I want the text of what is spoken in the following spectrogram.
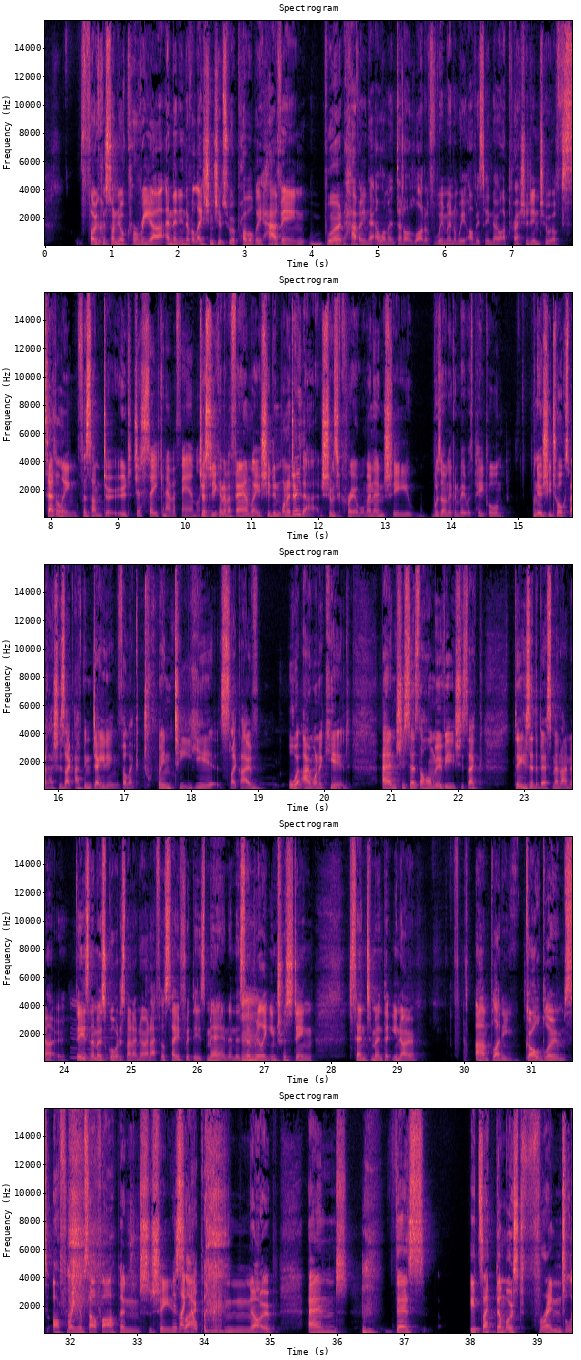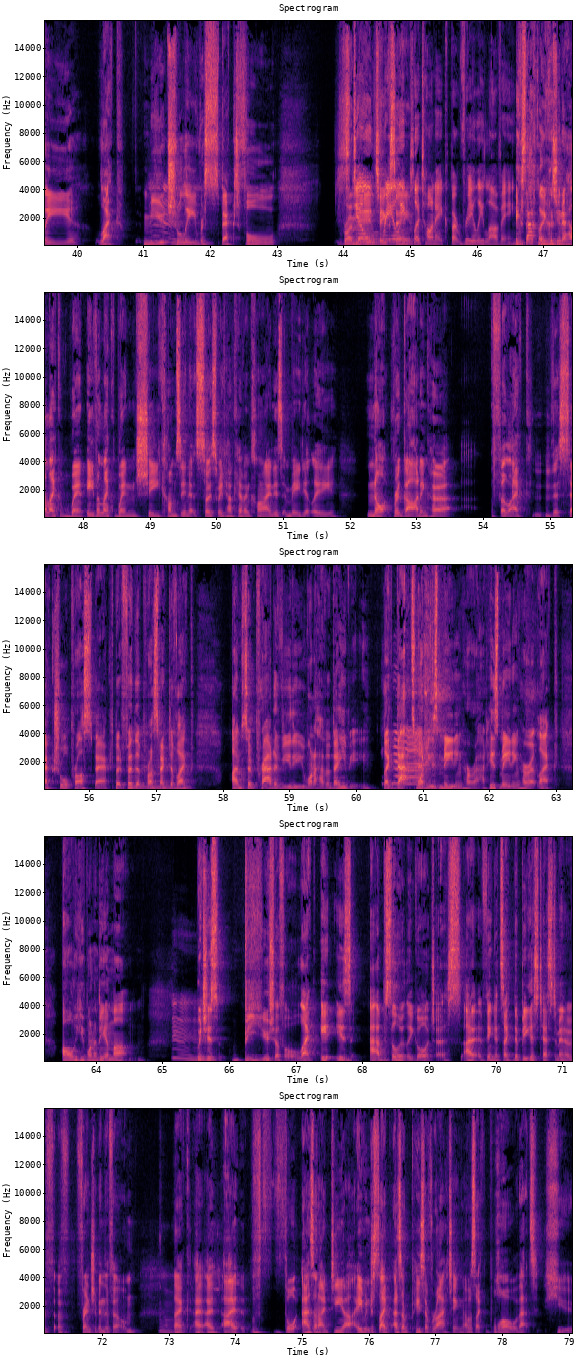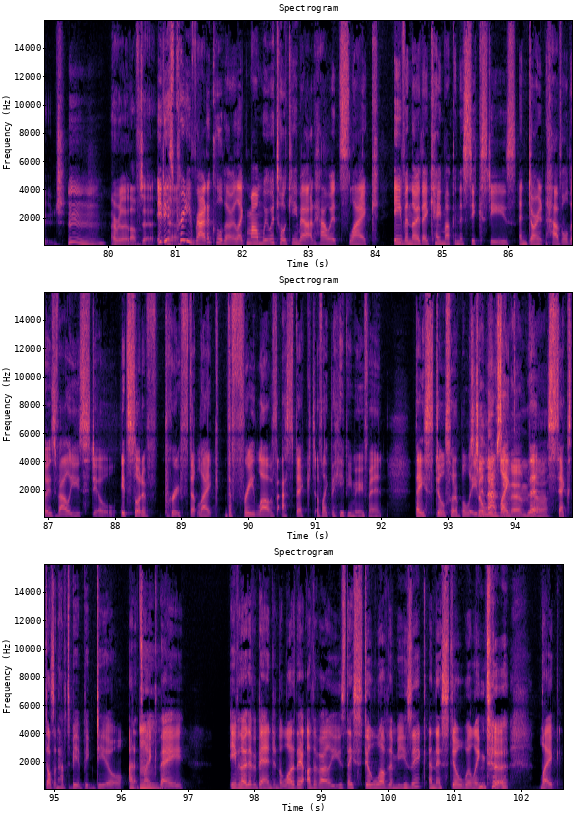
focused on your career and then in the relationships you were probably having weren't having the element that a lot of women we obviously know are pressured into of settling for some dude just so you can have a family. just so you can have a family. She didn't want to do that. She was a career woman and she was only going to be with people. You know, she talks about how she's like, I've been dating for like 20 years. Like, I've, mm. or I want a kid. And she says the whole movie, she's like, these are the best men I know. These are the most gorgeous men I know. And I feel safe with these men. And there's a mm. really interesting sentiment that, you know, um, bloody Goldblum's offering himself up, and she's like, like, nope. And there's, it's like the most friendly, like mutually hmm. respectful, romantic Still really scene. platonic, but really loving. Exactly, because you hmm. know how like when even like when she comes in, it's so sweet how Kevin Kline is immediately not regarding her for like the sexual prospect, but for the prospect of hmm. like I'm so proud of you that you want to have a baby. Like that's what he's meeting her at. He's meeting her at like, oh, you want to be a mum, hmm. which is beautiful. Like it is absolutely gorgeous. I think it's like the biggest testament of, of friendship in the film. Hmm. Like I, I, I thought as an idea, even just like as a piece of writing, I was like, whoa, that's huge. Hmm. I really loved it. It is Yeah. pretty radical though. Like, mum, we were talking about how it's like, even though they came up in the 60s and don't have all those values still, it's sort of proof that, like, the free love aspect of like the hippie movement, they still sort of believe Still in that. lives in Like, them, that yeah. sex doesn't have to be a big deal. And it's like mm. they, even though they've abandoned a lot of their other values, they still love the music and they're still willing to, like,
